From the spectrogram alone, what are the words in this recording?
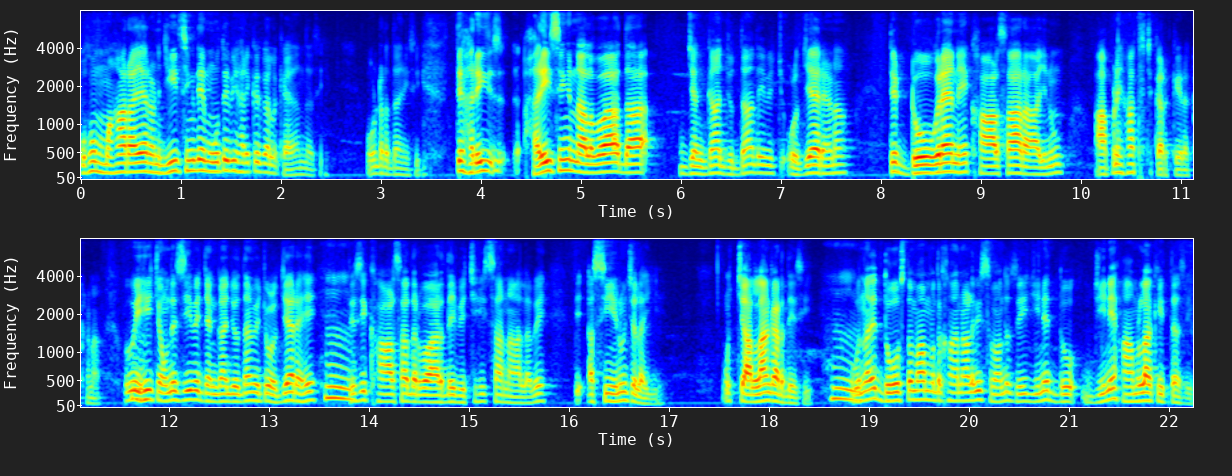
ਉਹ ਮਹਾਰਾਜਾ ਰਣਜੀਤ ਸਿੰਘ ਦੇ ਮੂੰਹ ਤੇ ਵੀ ਹਰ ਇੱਕ ਗੱਲ ਕਹਿ ਦਿੰਦਾ ਸੀ। ਉਹ ਡਰਦਾ ਨਹੀਂ ਸੀ। ਤੇ ਹਰੀ ਹਰੀ ਸਿੰਘ ਨਲਵਾ ਦਾ ਜੰਗਾਂ ਜੁੱਦਾਂ ਦੇ ਵਿੱਚ ਉਲਝਿਆ ਰਹਿਣਾ ਤੇ ਡੋਗਰਿਆਂ ਨੇ ਖਾਲਸਾ ਰਾਜ ਨੂੰ ਆਪਣੇ ਹੱਥ 'ਚ ਕਰਕੇ ਰੱਖਣਾ। ਉਹ ਇਹੀ ਚਾਹੁੰਦੇ ਸੀ ਵੀ ਜੰਗਾਂ ਜੁੱਦਾਂ ਵਿੱਚ ਉਲਝਿਆ ਰਹੇ ਤੇ ਅਸੀਂ ਖਾਲਸਾ ਦਰਬਾਰ ਦੇ ਵਿੱਚ ਹਿੱਸਾ ਨਾ ਲਵੇ ਤੇ ਅਸੀਂ ਇਹਨੂੰ ਚਲਾਈਏ। ਉਹ ਚਾਲਾਂ ਕਰਦੇ ਸੀ। ਉਹਨਾਂ ਦੇ ਦੋਸਤ ਮੁਹੰਮਦ ਖਾਨ ਨਾਲ ਵੀ ਸੰਬੰਧ ਸੀ ਜਿਹਨੇ ਦੋ ਜਿਹਨੇ ਹਮਲਾ ਕੀਤਾ ਸੀ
